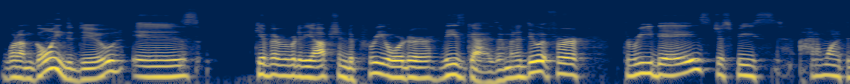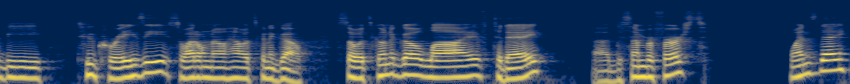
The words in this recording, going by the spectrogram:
what I'm going to do is give everybody the option to pre order these guys. I'm going to do it for three days. Just be, I don't want it to be too crazy, so I don't know how it's going to go. So, it's going to go live today, uh, December 1st, Wednesday,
